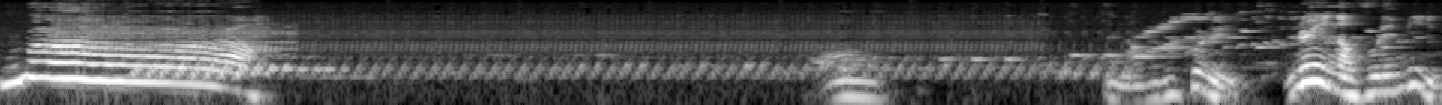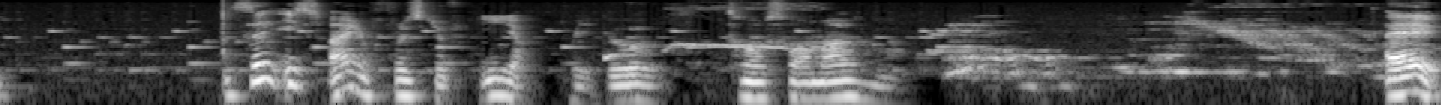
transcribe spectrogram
Mort oh. Il en beaucoup, lui. Lui, il en voulait mille. Say is I'm first of here. We go. Transformation. Hey,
